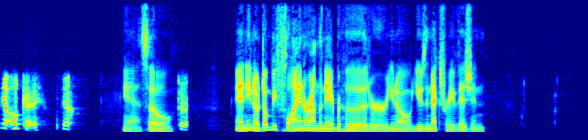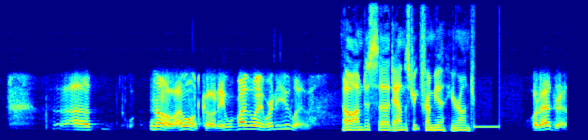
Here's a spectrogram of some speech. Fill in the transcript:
Yeah, okay. Yeah. Yeah, so. Sure. And, you know, don't be flying around the neighborhood or, you know, using x-ray vision. Uh, no, I won't, Cody. By the way, where do you live? Oh, I'm just uh, down the street from you here on... What address?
